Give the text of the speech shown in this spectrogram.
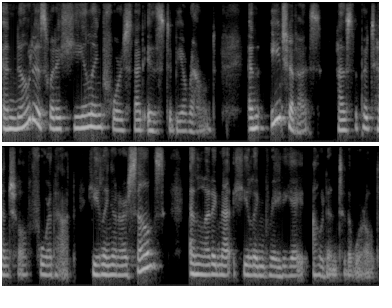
and notice what a healing force that is to be around. And each of us has the potential for that healing in ourselves and letting that healing radiate out into the world.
